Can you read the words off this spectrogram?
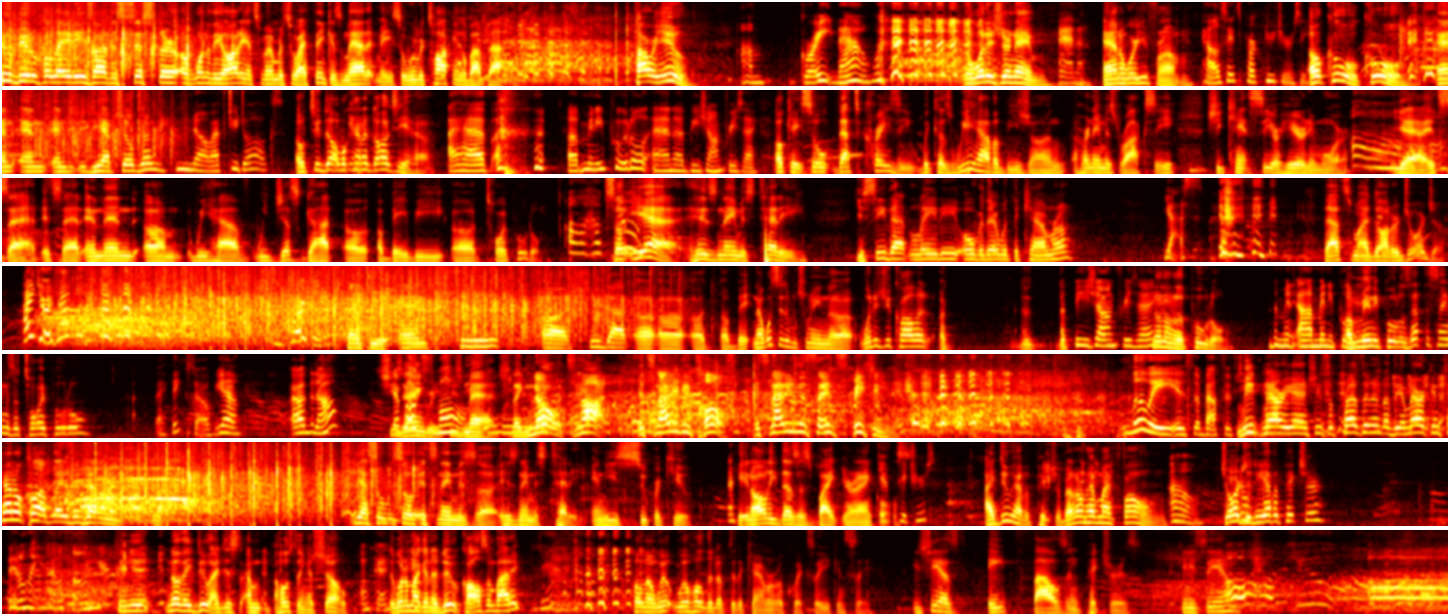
two beautiful ladies are the sister of one of the audience members who I think is mad at me. So we were talking about that. How are you? I'm great now. Well, what is your name? Anna, Anna, where are you from? Palisades Park, New Jersey. Oh, cool, cool. And and and do you have children? No, I have two dogs. Oh, two dogs. What kind of dogs do you have? I have a mini poodle and a Bichon Frise. Okay, so that's crazy because we have a Bichon. Her name is Roxy. She can't see or hear anymore. Yeah, it's sad. It's sad. And then um, we have we just got a, a baby uh, toy poodle. Oh, how cute. So yeah, his name is Teddy. You see that lady over there with the camera? Yes. That's my daughter Georgia. Hi, Georgia. She's gorgeous. Thank you. And she uh, she got a a, a, a now. What's the difference between uh, what did you call it? A, the, The Bichon Frise. no, no, no, the poodle. The mini, uh, mini A mini poodle. Is that the same as a toy poodle? I think so. Yeah. I don't know. She's They're both angry. small. She's mad. She's like, no, it's not. It's not even close. It's not even the same species. Louis is about 15. Meet Marianne. She's the president of the American Kennel Club, ladies and gentlemen. Yeah, so, so its name is uh, his name is Teddy, and he's super cute. And all he does is bite your Do you ankles. have pictures? I do have a picture, but I don't have my phone. Oh. Georgia, do you have a picture? They don't let you have a phone here? Can you? No, they do. I just I'm hosting a show. Okay. What am I gonna do? Call somebody? Yeah. hold on. We'll, we'll hold it up to the camera real quick so you can see. She has eight thousand pictures. Can you see him? Oh, how cute.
